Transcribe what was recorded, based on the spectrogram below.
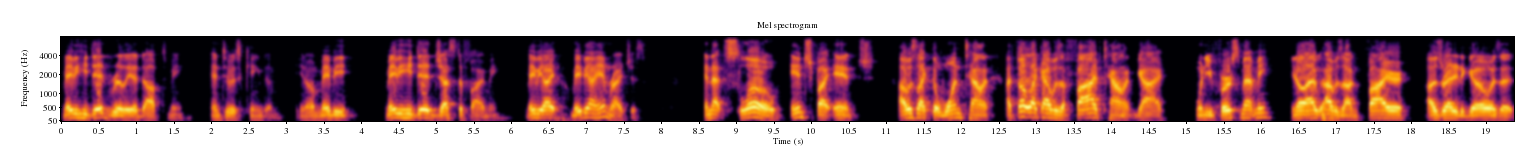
maybe he did really adopt me into his kingdom. You know, maybe maybe he did justify me. Maybe I maybe I am righteous. And that slow inch by inch, I was like the one talent. I felt like I was a five talent guy when you first met me. You know, I, I was on fire. I was ready to go as a,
